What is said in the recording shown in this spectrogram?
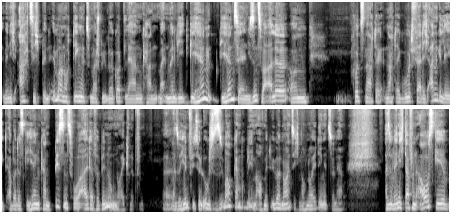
wenn ich 80 bin, immer noch Dinge zum Beispiel über Gott lernen kann. Mein, mein Gehirn, Gehirnzellen, die sind zwar alle ähm, kurz nach der, nach der Geburt fertig angelegt, aber das Gehirn kann bis ins hohe Alter Verbindungen neu knüpfen. Äh, also hirnphysiologisch ist es überhaupt kein Problem, auch mit über 90 noch neue Dinge zu lernen. Also wenn ich davon ausgehe,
